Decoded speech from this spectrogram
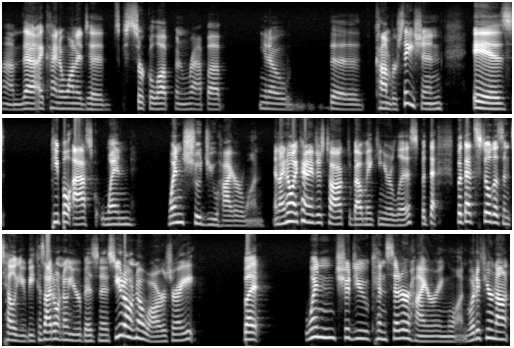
um, that I kind of wanted to circle up and wrap up, you know, the conversation is people ask when when should you hire one? And I know I kind of just talked about making your list, but that but that still doesn't tell you because I don't know your business. You don't know ours, right? But when should you consider hiring one? What if you're not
